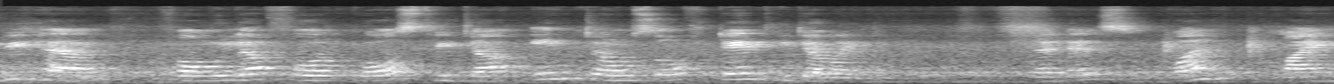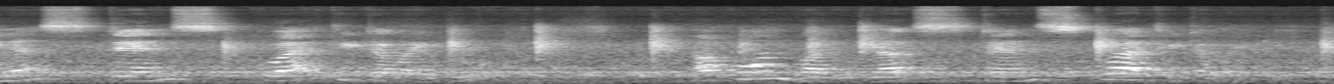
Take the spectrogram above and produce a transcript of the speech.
We have formula for cos theta in terms of tan theta by 2 that is 1 minus tan square theta by 2 upon 1 plus tan square theta by 2.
